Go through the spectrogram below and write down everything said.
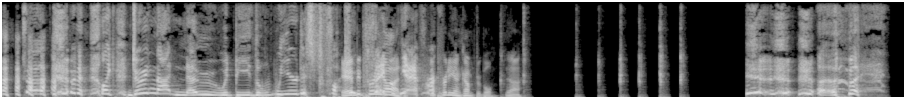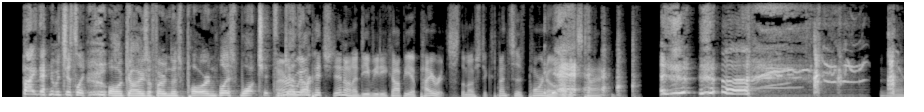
like doing that now would be the weirdest fucking It'd be pretty odd. ever. Pretty uncomfortable. Yeah. Uh, back then it was just like, oh guys, I found this porn. Let's watch it I we all pitched in on a DVD copy of Pirates, the most expensive porno of its time. Uh, Yeah.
